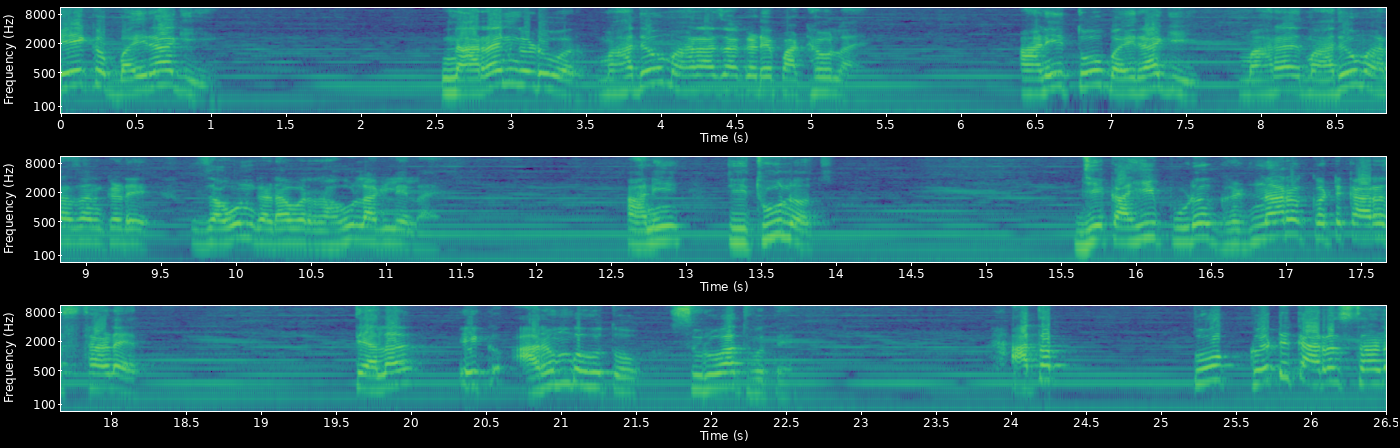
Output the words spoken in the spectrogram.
एक बैरागी नारायणगडवर महादेव महाराजाकडे पाठवलाय. आणि तो बैरागी महाराज महादेव महाराजांकडे जाऊन गडावर राहू लागलेला आहे आणि तिथूनच जे काही पुढं घडणारं कटकारस्थान आहे त्याला एक आरंभ होतो सुरुवात होते. आता तो कट कारस्थान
